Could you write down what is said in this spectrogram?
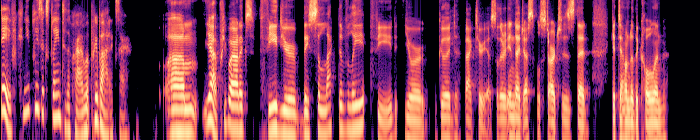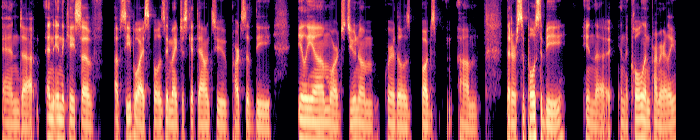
dave can you please explain to the crowd what prebiotics are Um, yeah, prebiotics feed your they selectively feed your good bacteria. So they're indigestible starches that get down to the colon and uh and in the case of of SIBO, I suppose they might just get down to parts of the ileum or jejunum where those bugs um that are supposed to be in the in the colon primarily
